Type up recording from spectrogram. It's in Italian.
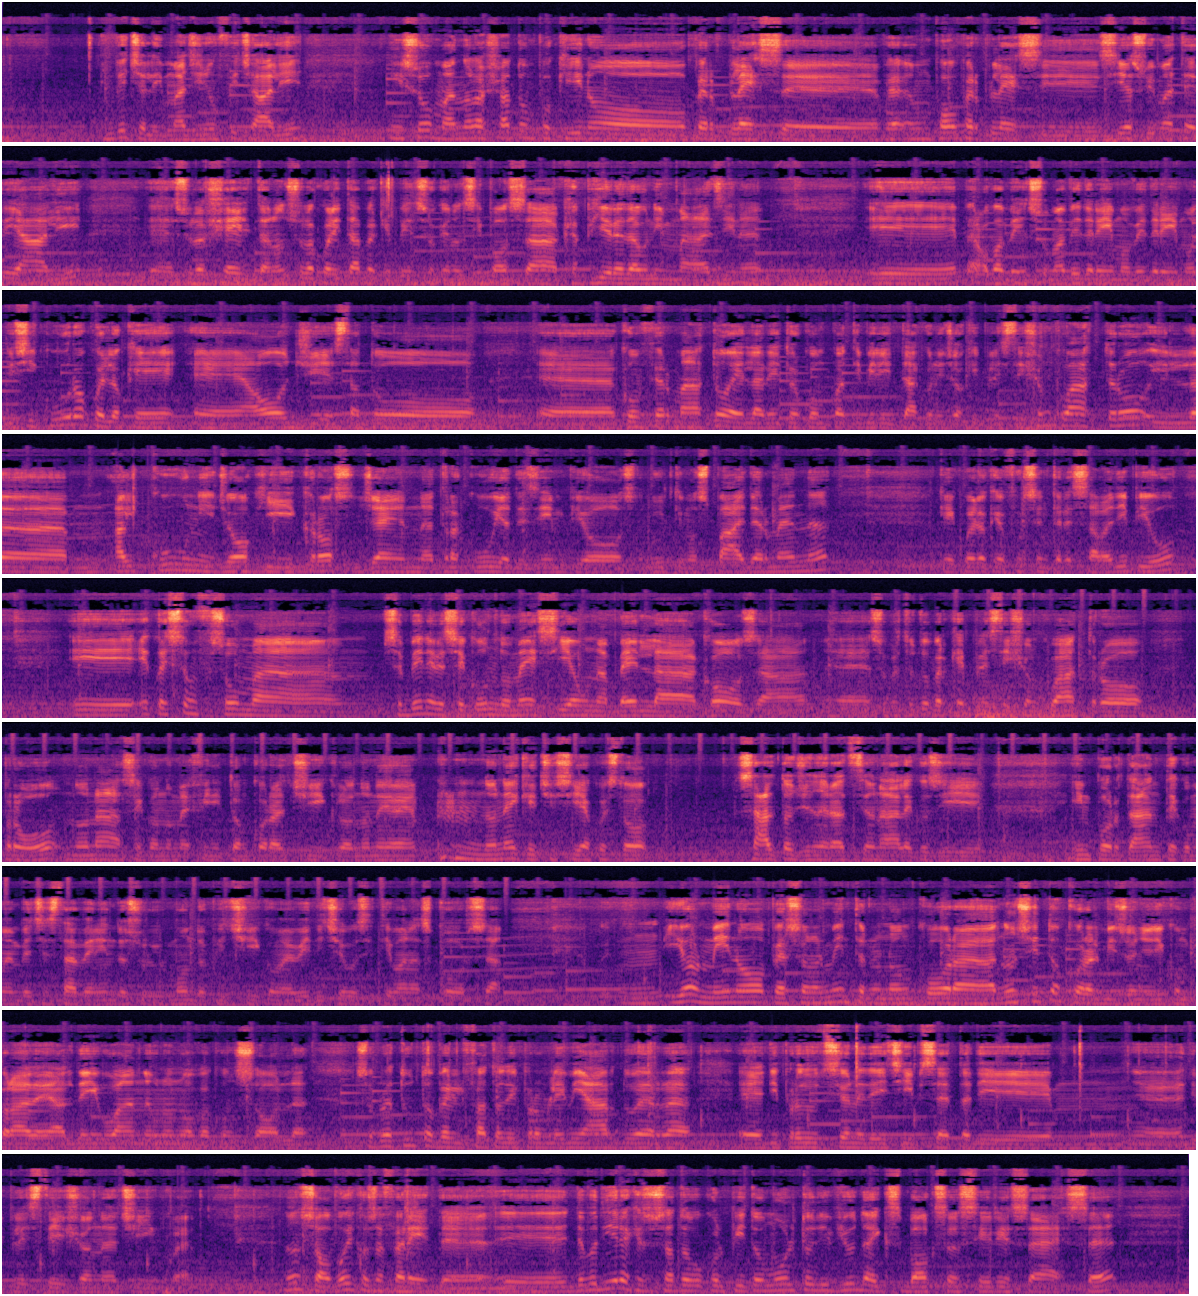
Invece le immagini ufficiali insomma hanno lasciato un pochino perplesse, un po' perplessi sia sui materiali, eh, sulla scelta, non sulla qualità perché penso che non si possa capire da un'immagine. E, però vabbè insomma vedremo vedremo. Di sicuro quello che eh, oggi è stato eh, confermato è la retrocompatibilità con i giochi PlayStation 4 il, um, alcuni giochi cross gen tra cui ad esempio l'ultimo Spider-Man che è quello che forse interessava di più. E, e questo insomma sebbene secondo me sia una bella cosa eh, soprattutto perché PlayStation 4 Pro non ha secondo me finito ancora il ciclo, non è, non è che ci sia questo salto generazionale così importante come invece sta avvenendo sul mondo PC, come vi dicevo settimana scorsa. Mm, io almeno personalmente non, ancora, non sento ancora il bisogno di comprare al day one una nuova console, soprattutto per il fatto dei problemi hardware eh, di produzione dei chipset di, mm, eh, di PlayStation 5 non so, voi cosa farete? Eh, devo dire che sono stato colpito molto di più da Xbox Series S,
